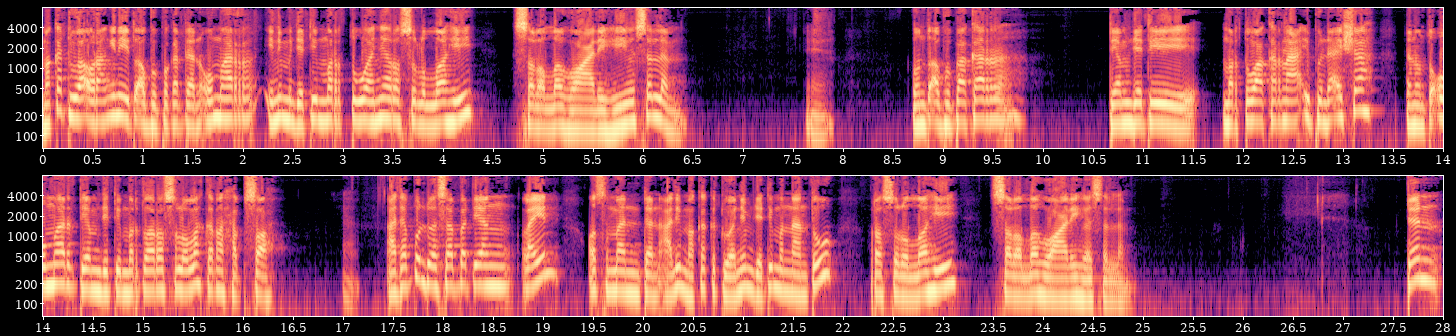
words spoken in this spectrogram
Maka dua orang ini itu Abu Bakar dan Umar ini menjadi mertuanya Rasulullah sallallahu alaihi wasallam. Ya. Untuk Abu Bakar dia menjadi mertua karena ibunda Aisyah dan untuk Umar dia menjadi mertua Rasulullah karena Habsah. Adapun dua sahabat yang lain Utsman dan Ali maka keduanya menjadi menantu Rasulullah sallallahu alaihi wasallam. Dan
